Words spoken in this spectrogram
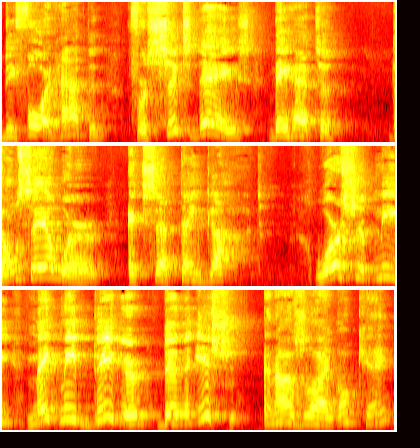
before it happened. For six days, they had to, don't say a word except thank God. Worship me, make me bigger than the issue. And I was like, okay,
